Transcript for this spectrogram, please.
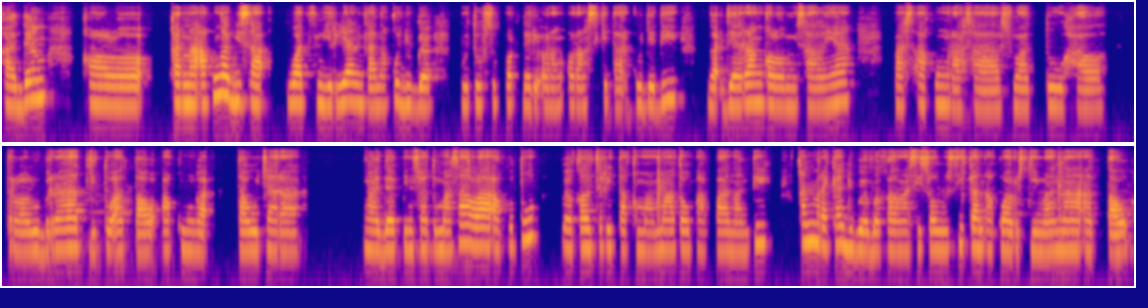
Kadang kalau karena aku nggak bisa kuat sendirian kan, aku juga butuh support dari orang-orang sekitarku. Jadi nggak jarang kalau misalnya pas aku ngerasa suatu hal terlalu berat gitu atau aku nggak tahu cara ngadapin suatu masalah, aku tuh bakal cerita ke mama atau papa. Nanti kan mereka juga bakal ngasih solusi kan aku harus gimana. Atau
